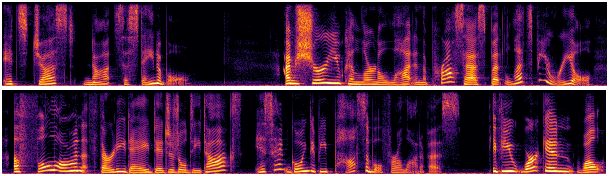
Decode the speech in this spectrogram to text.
it's just not sustainable. I'm sure you can learn a lot in the process, but let's be real. A full on 30 day digital detox isn't going to be possible for a lot of us. If you work in, well,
